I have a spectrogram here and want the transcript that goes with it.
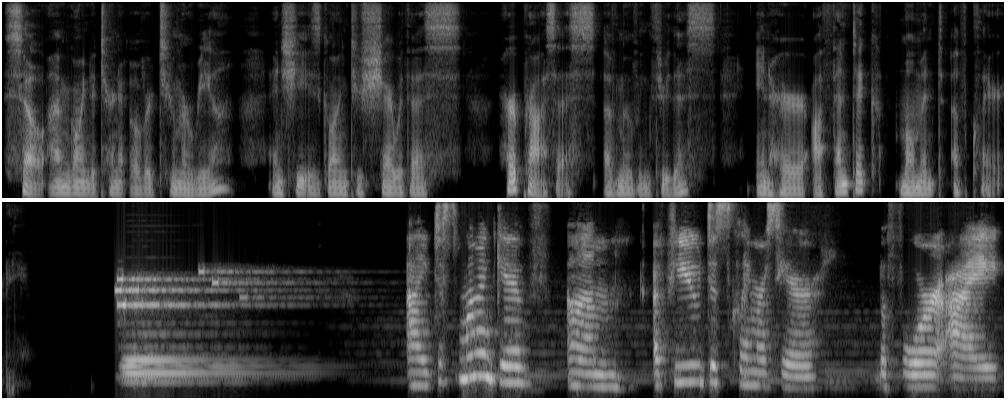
So I'm going to turn it over to Maria, and she is going to share with us her process of moving through this in her authentic moment of clarity. I just want to give um, a few disclaimers here before I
